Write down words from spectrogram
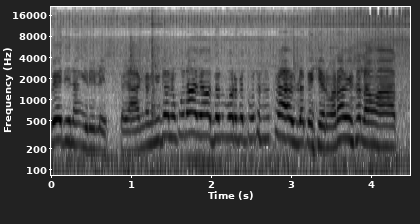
pwede nang i-release. Kaya hanggang dito na lang po tayo. Don't forget to subscribe. Like and share. Maraming salamat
